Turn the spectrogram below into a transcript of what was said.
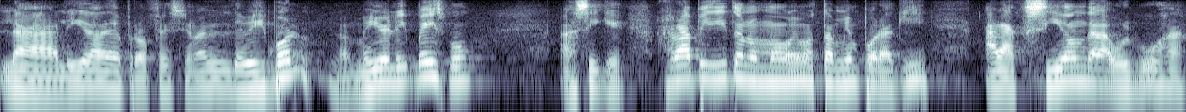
la Liga de Profesional de Béisbol, la Major League Baseball. Así que rapidito nos movemos también por aquí a la acción de la burbuja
